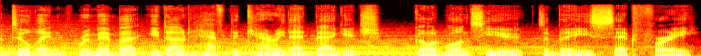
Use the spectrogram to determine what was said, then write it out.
Until then, remember you don't have to carry that baggage. God wants you to be set free.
